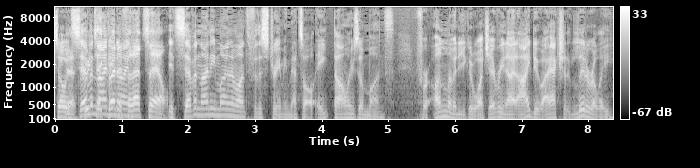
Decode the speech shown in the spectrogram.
So it's Yes, we seven ninety for that sale. It's seven ninety nine a month for the streaming. That's all. Eight dollars a month for unlimited. You could watch every night. I do. I actually literally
